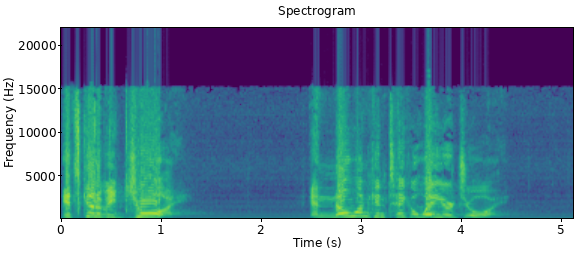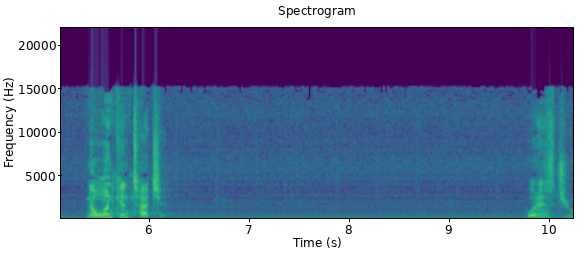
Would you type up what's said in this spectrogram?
it's going to be joy. And no one can take away your joy. No one can touch it. What is joy?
